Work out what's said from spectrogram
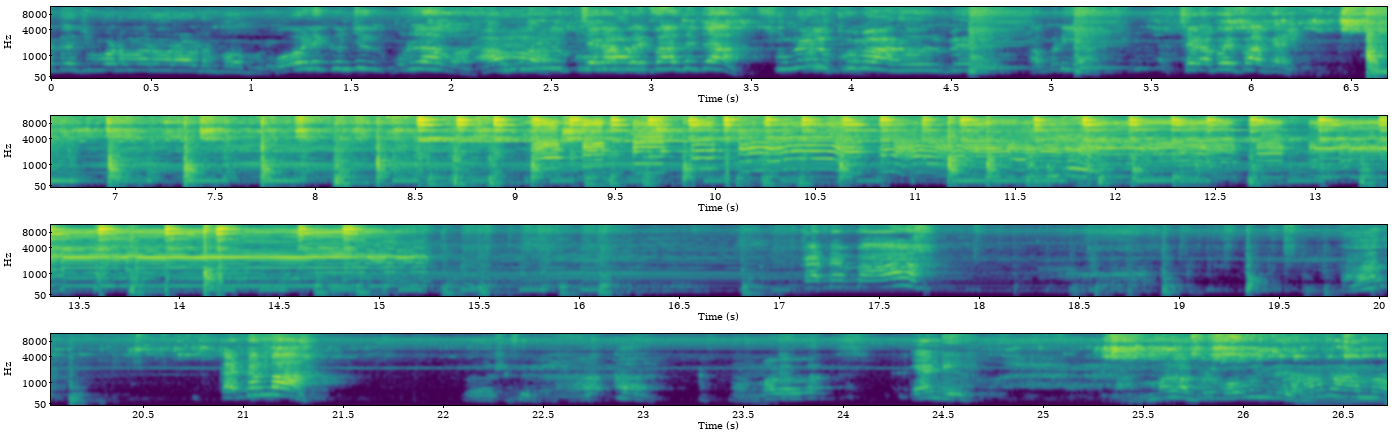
தச்சு போட மாதிரி ஒரு ஆர்டர் பாப்போம் கோழி குஞ்சுக்கு உள்ளாவா ஆமா. சரி போய் பார்த்துட்டா? சுனில் குமார் ஒரு பேரு. அப்படியா? சரி போய் பார்க்கறேன். ஆமா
